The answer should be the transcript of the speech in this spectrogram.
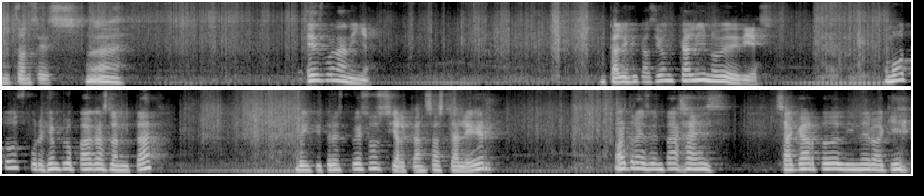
Entonces, ah, es buena niña. Calificación Cali 9 de 10. Motos, por ejemplo, pagas la mitad, 23 pesos si alcanzaste a leer. Otra desventaja es sacar todo el dinero aquí.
